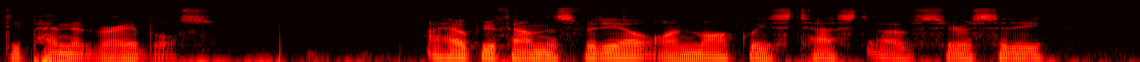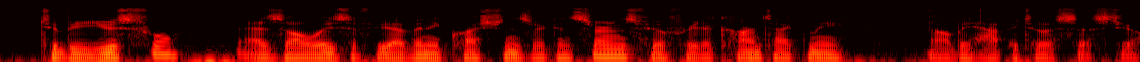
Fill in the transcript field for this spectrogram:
dependent variables. I hope you found this video on Mauchly's test of sphericity to be useful as always, if you have any questions or concerns, feel free to contact me, and I'll be happy to assist you.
